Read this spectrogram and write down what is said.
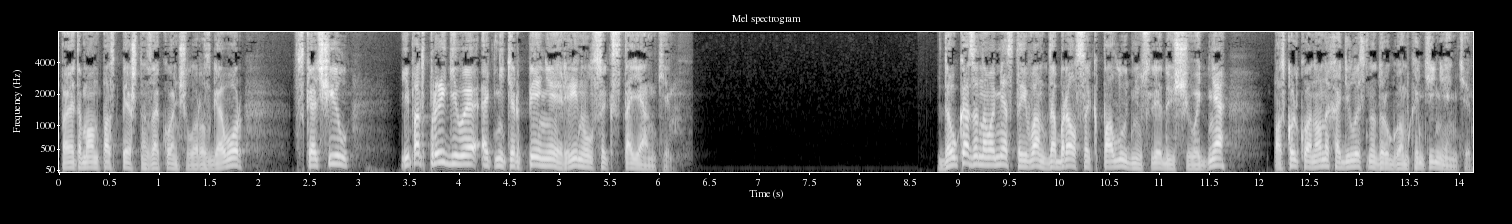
Поэтому он поспешно закончил разговор, вскочил и, подпрыгивая от нетерпения, ринулся к стоянке. До указанного места Иван добрался к полудню следующего дня, поскольку оно находилось на другом континенте.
